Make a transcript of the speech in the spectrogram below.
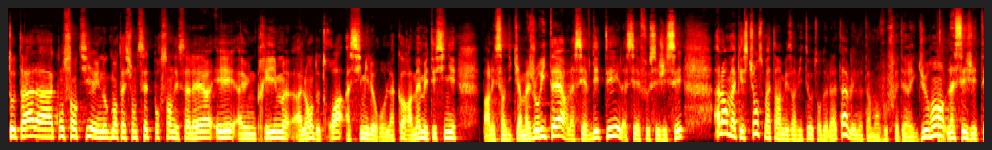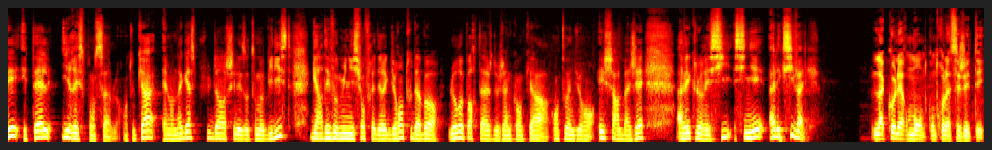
Total a consenti à une augmentation de 7% des salaires et à une prime allant de 3 à 6 000 euros. L'accord a même été signé par les syndicats majoritaires, la CFDT, la CFE-CGC. E alors ma question ce matin à mes invités autour de la table, et notamment vous Frédéric Durand, la CGT est-elle irresponsable? En tout cas, elle en agace plus d'un chez les automobilistes. Gardez vos munitions, Frédéric Durand. Tout d'abord, le reportage de Jeanne Cancard, Antoine Durand et Charles Baget, avec le récit signé Alexis Vallée. La colère monte contre la CGT.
